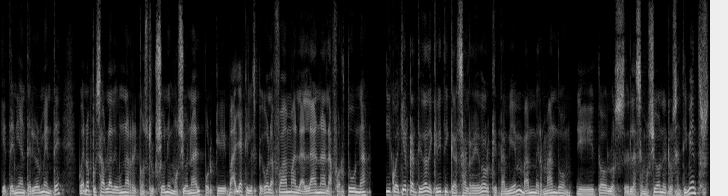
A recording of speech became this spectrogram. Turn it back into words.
que tenía anteriormente, bueno, pues habla de una reconstrucción emocional porque vaya que les pegó la fama, la lana, la fortuna y cualquier cantidad de críticas alrededor que también van mermando eh, todas las emociones, los sentimientos.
